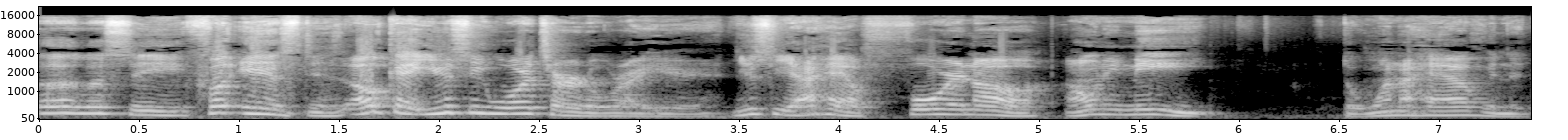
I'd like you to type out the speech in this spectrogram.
Uh, let's see. For instance, okay, you see Wartortle right here. You see I have four in all. I only need the one I have and the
